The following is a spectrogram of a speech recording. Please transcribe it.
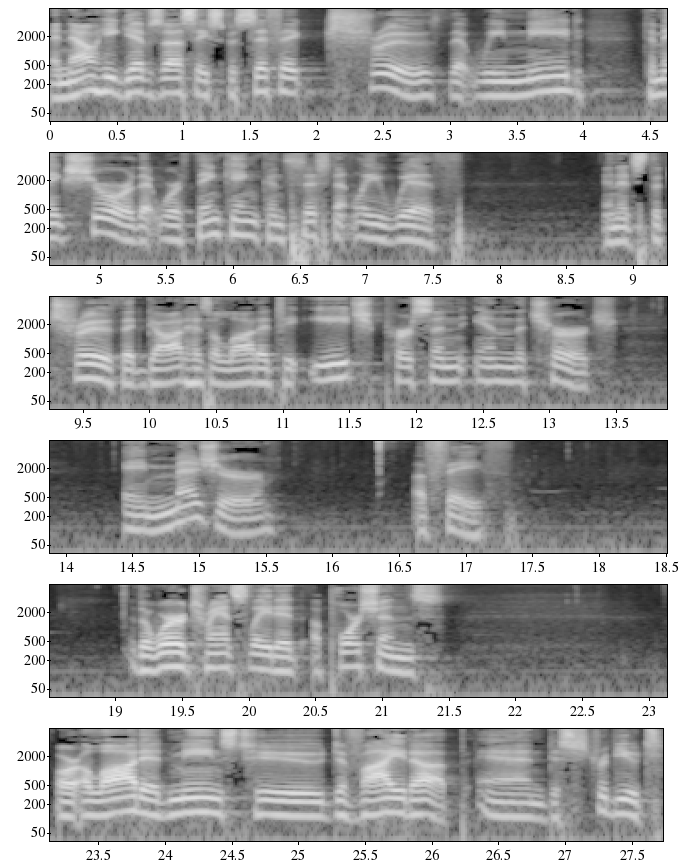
and now he gives us a specific truth that we need to make sure that we're thinking consistently with. And it's the truth that God has allotted to each person in the church a measure of faith. The word translated apportions or allotted means to divide up and distribute.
